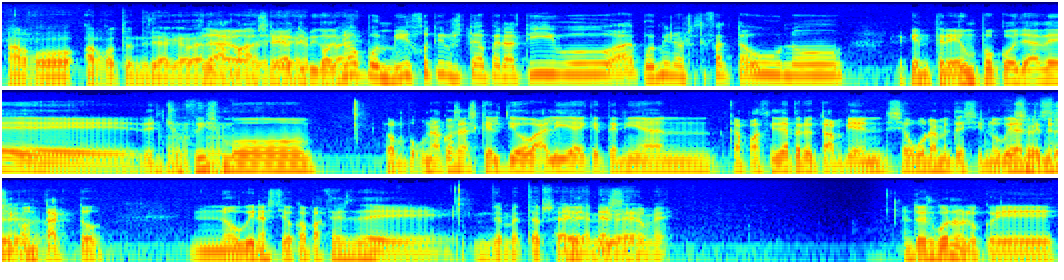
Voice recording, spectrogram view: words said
Algo, algo tendría que ver la Claro, madre. sería típico de, no, pues mi hijo tiene un sistema operativo, ah, pues mira, nos hace falta uno. O sea, que entré un poco ya de, de enchufismo. Una cosa es que el tío valía y que tenían capacidad, pero también seguramente si no hubieran Sí, tenido sí. ese contacto, no hubieran sido capaces de... De meterse de ahí en. IBM. Entonces, bueno, lo que,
